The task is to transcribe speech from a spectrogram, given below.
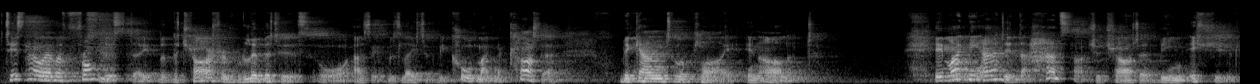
It is, however, from this date that the Charter of Liberties, or as it was later to be called Magna Carta, began to apply in Ireland. It might be added that had such a charter been issued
